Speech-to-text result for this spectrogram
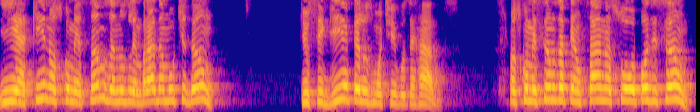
E aqui nós começamos a nos lembrar da multidão que o seguia pelos motivos errados. Nós começamos a pensar na sua oposição,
